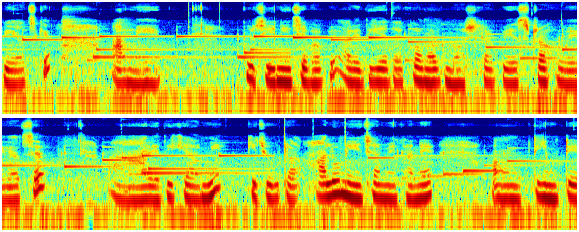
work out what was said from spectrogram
পেঁয়াজকে আমি কুচিয়ে নিয়েছি এভাবে। আর এদিকে দেখো আমার মশলার পেস্টটা হয়ে গেছে। আর এদিকে আমি কিছুটা আলু নিয়েছি, আমি এখানে তিনটে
